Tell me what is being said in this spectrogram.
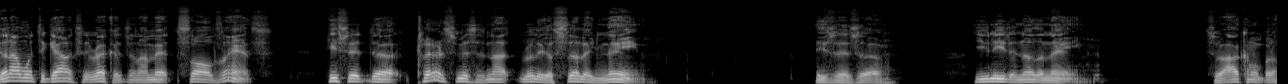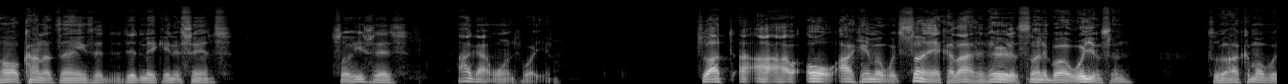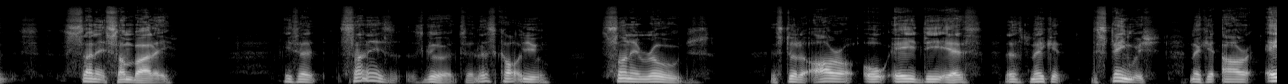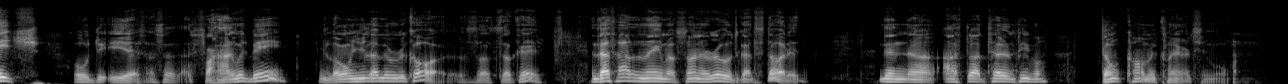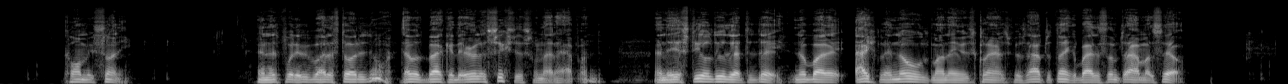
then I went to Galaxy Records and I met Saul Zaentz. He said, uh, Clarence Smith is not really a selling name. He says, uh, you need another name. So I come up with all kind of things that didn't make any sense. So he says, I got one for you. So I, I, I oh, I came up with Sonny because I had heard of Sonny Boy Williamson. So I come up with Sonny somebody. He said, Sonny is good. So let's call you Sonny Rhodes. Instead of R O A D S, let's make it distinguished. Make it R H O D E S. I said, that's fine with me. As long as you let me record. It's okay. And that's how the name of Sonny Rhodes got started. Then uh, I started telling people, don't call me Clarence anymore. Call me Sonny. And that's what everybody started doing. That was back in the early 60s when that happened. And they still do that today. Nobody actually knows my name is Clarence Smith. I have to think about it sometime myself.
